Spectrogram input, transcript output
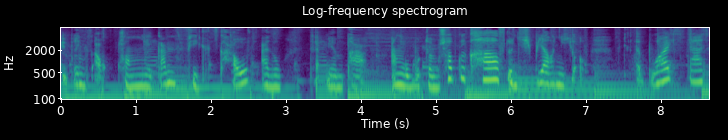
übrigens auch schon mir ganz viel gekauft. Also, ich habe mir ein paar Angebote im Shop gekauft und ich spiele auch nicht so auf Brawl Stars.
